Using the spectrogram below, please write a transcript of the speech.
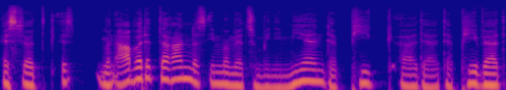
Es wird, es, man arbeitet daran, das immer mehr zu minimieren. Der P, äh, der, der P-Wert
